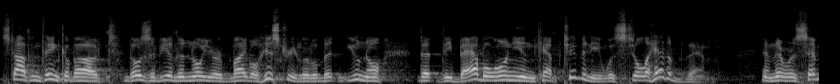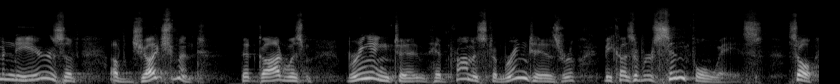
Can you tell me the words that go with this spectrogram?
stop and think about those of you that know your Bible history a little bit, you know that the Babylonian captivity was still ahead of them. And there were 70 years of, of judgment that God was bringing to, had promised to bring to Israel because of her sinful ways. So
